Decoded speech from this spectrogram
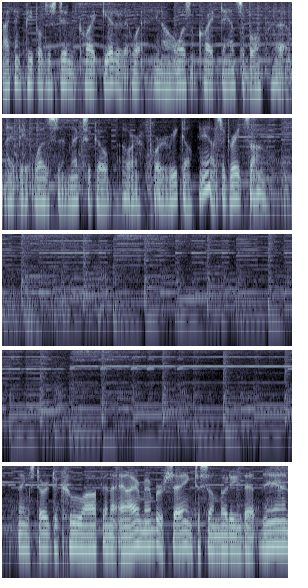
I think people just didn't quite get it. It wa- you know, it wasn't quite danceable. Uh, maybe it was in Mexico or Puerto Rico. Yeah, it's a great song. Things started to cool off and, and i remember saying to somebody that man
